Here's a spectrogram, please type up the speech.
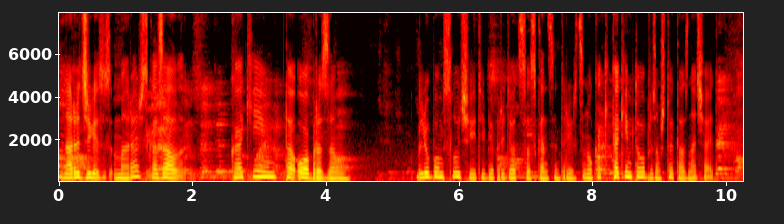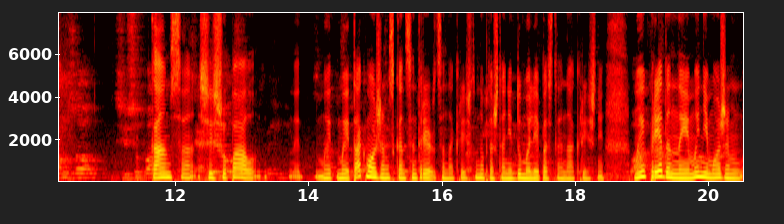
Нараджи Махарадж сказал, каким-то образом, в любом случае тебе придется сконцентрироваться. Ну, как, каким-то образом, что это означает? Камса, Шишупал, мы, мы и так можем сконцентрироваться на Кришне, ну, потому что они думали постоянно о Кришне. Мы преданные, мы не можем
